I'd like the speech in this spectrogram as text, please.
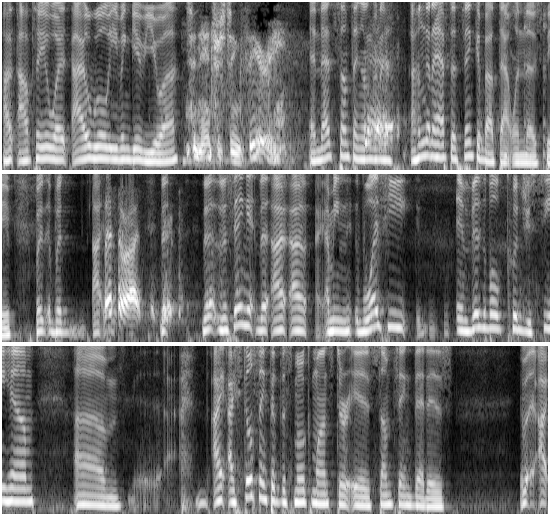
I, I'll tell you what. I will even give you a. It's an interesting theory. And that's something I'm gonna I'm gonna have to think about that one though, Steve. But but I, That's all right. the the the thing that I I I mean was he invisible? Could you see him? Um, I I still think that the smoke monster is something that is. I,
